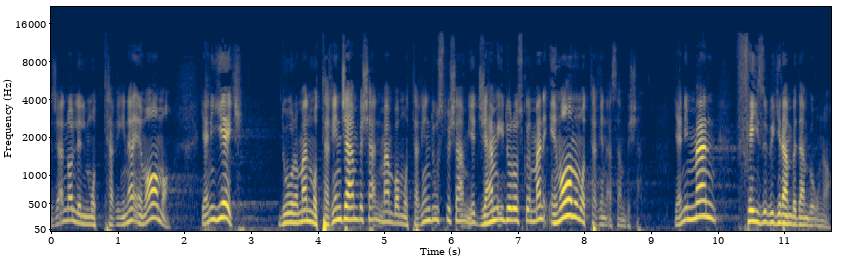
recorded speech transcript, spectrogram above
جعلنا للمتقین اماما. یعنی یک دور من متقین جمع بشن من با متقین دوست بشم یه جمعی درست کنم من امام متقین اصلا بشم. یعنی من فیض بگیرم بدم به اونا.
